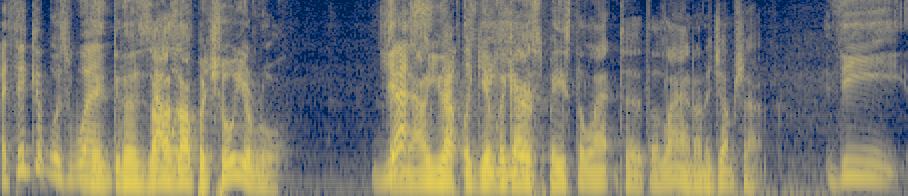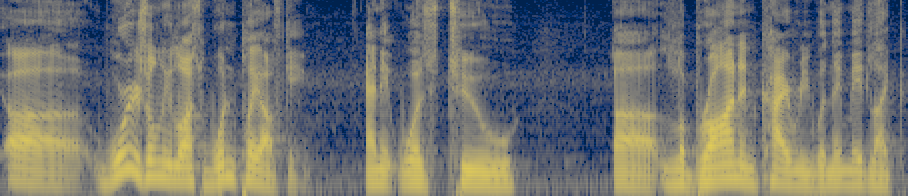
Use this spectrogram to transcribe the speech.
I think it was when the, the Zaza was- Pachulia rule. Yes, And now you have to give the, guy year- space to land to, to land on a jump shot. the uh, Warriors only lost one playoff game, and it was to uh, LeBron and Kyrie when they made like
